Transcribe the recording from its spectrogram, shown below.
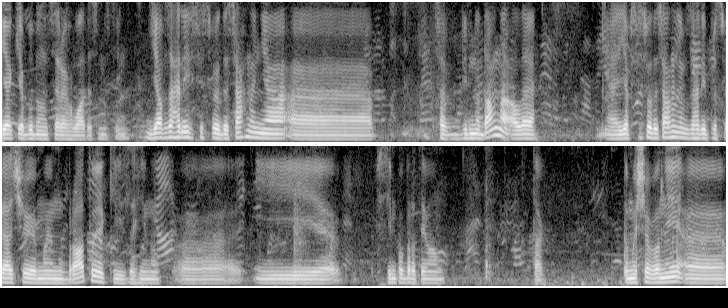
як я буду на це реагувати самостійно. Я взагалі всі свої досягнення е, це віднедавна, але е, я всі свої досягнення взагалі присвячую моєму брату, який загинув, і всім побратимам. Так. Тому що вони, е,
